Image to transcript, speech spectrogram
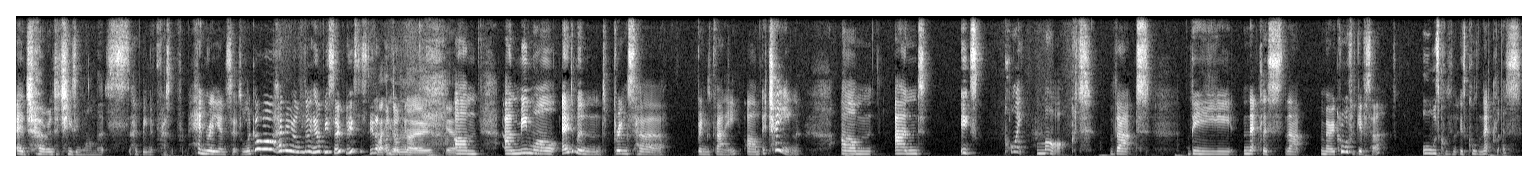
edge her into choosing one that's had been a present from Henry, and so it's all like, "Oh, Henry, will he'll be so pleased to see that." Like one, he'll don't know. Yeah. Um, and meanwhile, Edmund brings her, brings Fanny, um, a chain. Um, and it's quite marked that the necklace that Mary Crawford gives her always called, is called necklace,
